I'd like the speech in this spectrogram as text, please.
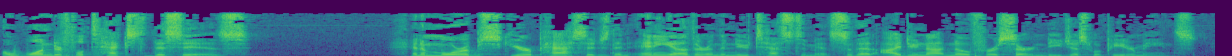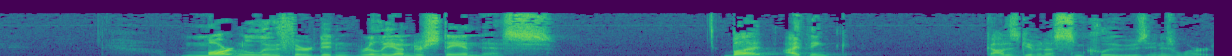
a wonderful text this is, and a more obscure passage than any other in the New Testament, so that I do not know for a certainty just what Peter means. Martin Luther didn't really understand this, but I think God has given us some clues in His Word.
